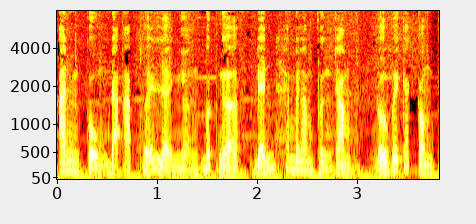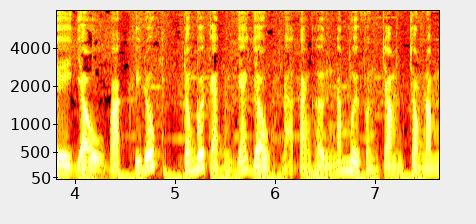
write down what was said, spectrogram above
Anh cũng đã áp thuế lợi nhuận bất ngờ đến 25% đối với các công ty dầu và khí đốt trong bối cảnh giá dầu đã tăng hơn 50% trong năm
